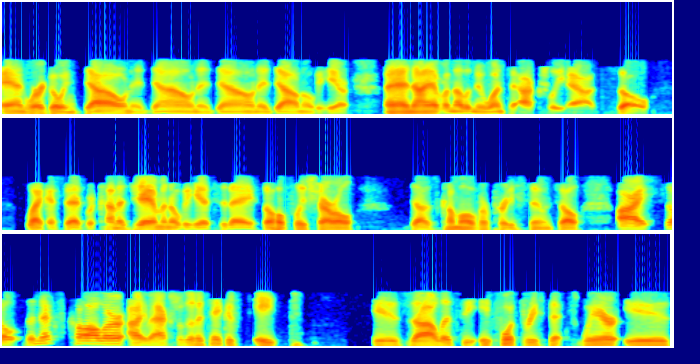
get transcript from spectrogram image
And we're going down and down and down and down over here. And I have another new one to actually add. So like I said, we're kind of jamming over here today. So hopefully Cheryl does come over pretty soon. So, all right. So the next caller I'm actually going to take is eight is, uh, let's see, 8436. Where is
